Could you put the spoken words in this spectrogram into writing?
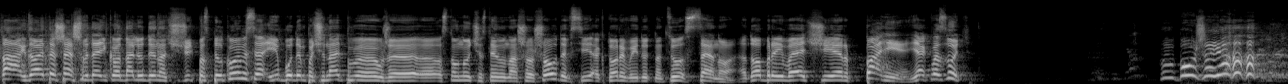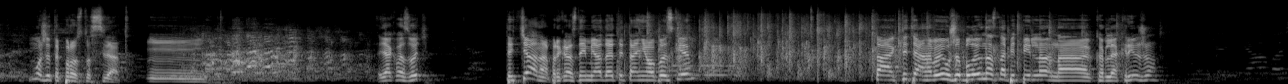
Так, давайте ще швиденько одна людина чуть-чуть поспілкуємося і будемо починати е, вже е, основну частину нашого шоу, де всі актори вийдуть на цю сцену. Добрий вечір, пані! Як вас звуть? О, Боже, я. Можете просто свят. М. Як вас звуть? Тетяна, прекрасне ім'я, дайте Тетяні оплески. Так, Тетяна, ви вже були в нас на підпільно на королях крінжу? Я ваш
